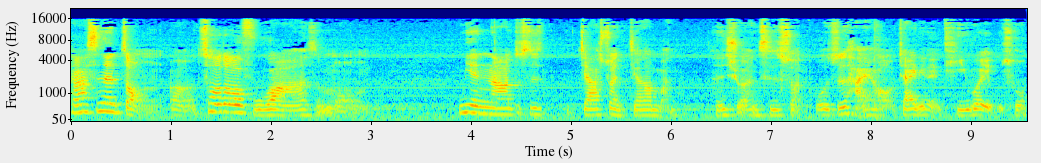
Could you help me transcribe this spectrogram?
他是那种呃臭豆腐啊，什么面啊，就是加蒜加到满，很喜欢吃蒜。我就是还好，加一点点提味也不错。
